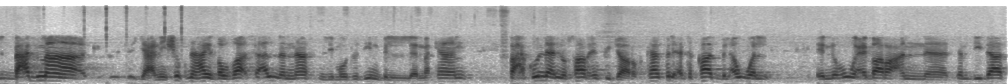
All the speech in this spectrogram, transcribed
بعد ما يعني شفنا هاي الضوضاء سألنا الناس اللي موجودين بالمكان فحكوا لنا إنه صار انفجار. كان في الاعتقاد بالأول إنه هو عبارة عن تمديدات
